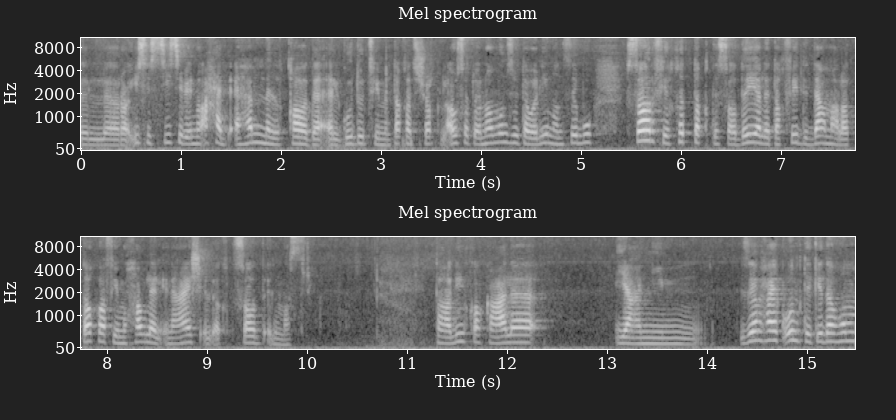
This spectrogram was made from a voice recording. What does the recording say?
الرئيس السيسي بأنه أحد أهم القادة الجدد في منطقة الشرق الأوسط وأنه منذ توليه منصبه صار في خطة اقتصادية لتخفيض الدعم على الطاقة في محاولة لانعاش الاقتصاد المصري. تعليقك على يعني زي ما حضرتك قلت كده هم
